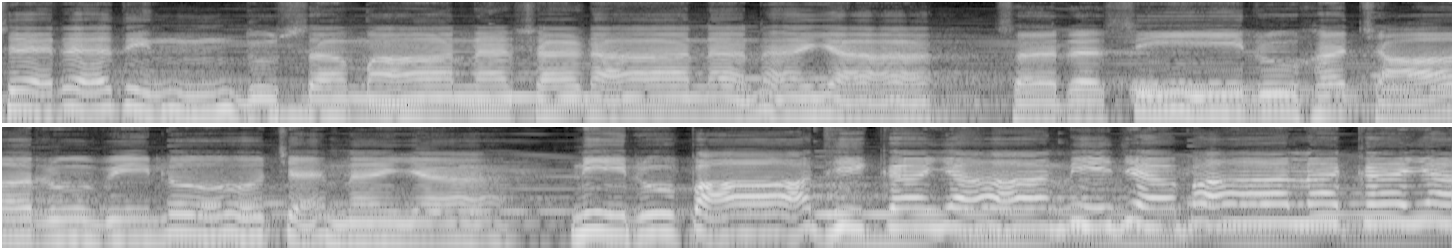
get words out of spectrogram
शरदिन्दुसमानषडाननया सरसीरुहचारुविलोचनया निरुपाधिकया निजबालकया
